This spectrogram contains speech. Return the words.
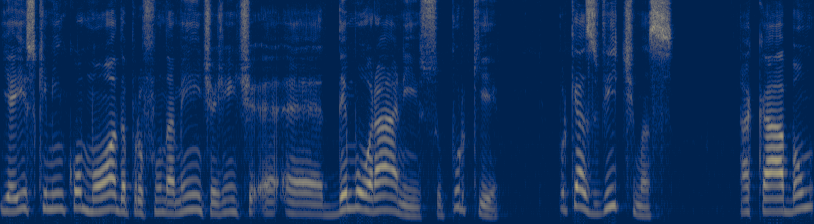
E é isso que me incomoda profundamente a gente é, é, demorar nisso. Por quê? Porque as vítimas acabam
